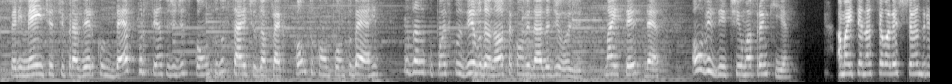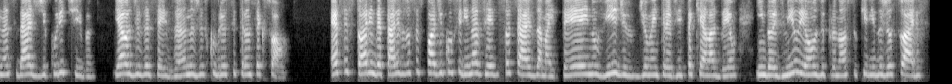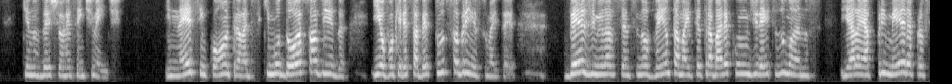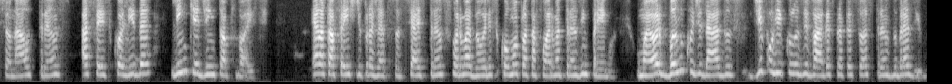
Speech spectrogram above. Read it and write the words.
Experimente este prazer com 10% de desconto no site usaflex.com.br usando o cupom exclusivo da nossa convidada de hoje, Maite10, ou visite uma franquia. A Maite nasceu Alexandre na cidade de Curitiba e aos 16 anos descobriu-se transexual. Essa história em detalhes vocês podem conferir nas redes sociais da Maite e no vídeo de uma entrevista que ela deu em 2011 para o nosso querido Jô Soares, que nos deixou recentemente. E nesse encontro ela disse que mudou a sua vida. E eu vou querer saber tudo sobre isso, Maite. Desde 1990, a Maite trabalha com direitos humanos e ela é a primeira profissional trans a ser escolhida LinkedIn Top Voice. Ela está à frente de projetos sociais transformadores, como a plataforma Transemprego, o maior banco de dados de currículos e vagas para pessoas trans do Brasil.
